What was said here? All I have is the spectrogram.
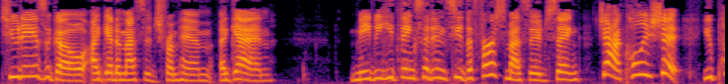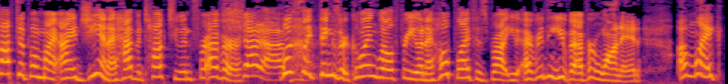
two days ago, I get a message from him again maybe he thinks I didn't see the first message saying, Jac, holy shit, you popped up on my IG and I haven't talked to you in forever. Shut up. Looks like things are going well for you and I hope life has brought you everything you've ever wanted. I'm like,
